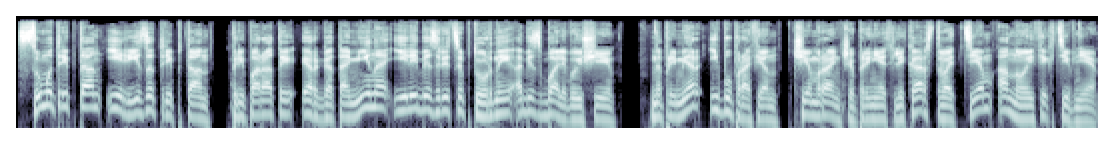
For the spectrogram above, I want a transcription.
суматриптан и ризотриптан, препараты эрготамина или безрецептурные обезболивающие. Например, ибупрофен. Чем раньше принять лекарство, тем оно эффективнее.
